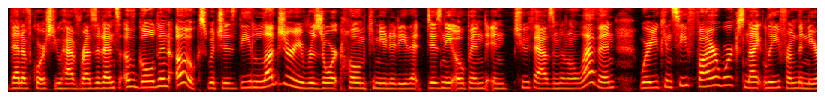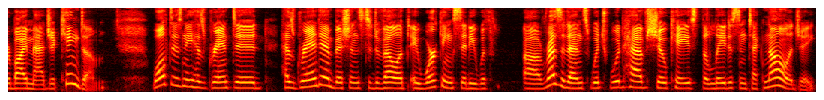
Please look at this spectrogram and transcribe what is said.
Then, of course, you have residents of Golden Oaks, which is the luxury resort home community that Disney opened in 2011, where you can see fireworks nightly from the nearby Magic Kingdom. Walt Disney has granted has grand ambitions to develop a working city with uh, residents, which would have showcased the latest in technology,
